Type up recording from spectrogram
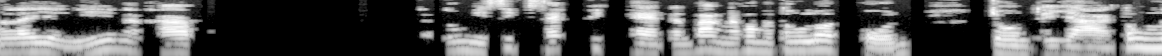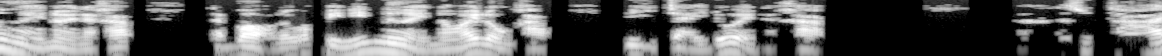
อะไรอย่างนี้นะครับแต่ต้องมีซิกแซกพลิกแพงกันบ้างนะเพราะมันต้องโลดผลโจรทยานต้องเหนื่อยหน่อยนะครับ แต่บอกเลยว่าปีนี้เหนื่อยน้อยลงครับ ดีใจด้วยนะครับและสุดท้าย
